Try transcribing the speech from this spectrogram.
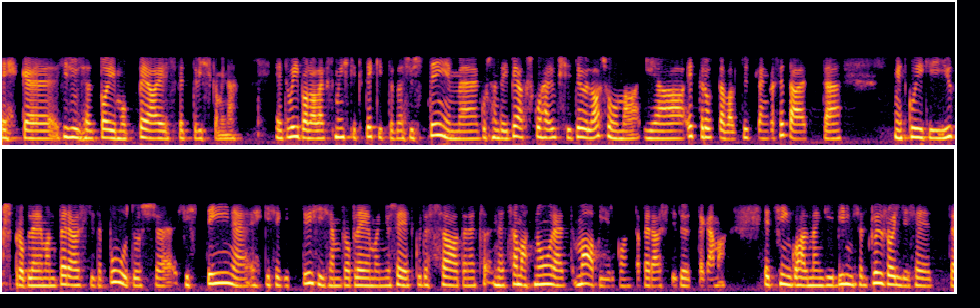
ehk äh, sisuliselt toimub pea ees vette viskamine. Et võib-olla oleks mõistlik tekitada süsteeme, kus nad ei peaks kohe üksi tööle asuma ja etteruttavalt ütlen ka seda, et et kuigi üks probleem on perearstide puudus, siis teine ehk isegi tõsisem probleem on ju see, et kuidas saada need, needsamad noored maapiirkonda perearstitööd tegema. et siinkohal mängib ilmselt küll rolli see, et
